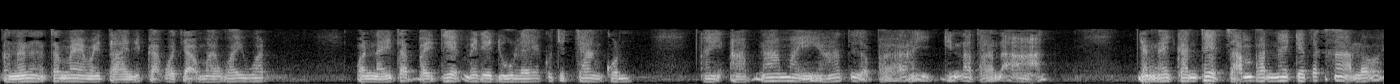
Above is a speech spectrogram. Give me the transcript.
ตอนนั้นถ้าแม่ไม่ตายเนี่ยกะว่าจะเอามาไว้วัด วันไหนถ้าไปเทศไม่ได้ดูแลก็จะจ้างคน ให้อาบน้ำให้หาเตื้อผ้าให้กินอาหารอาหารยังไงกันเทศสามพันให้แกสักห้าร้อย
